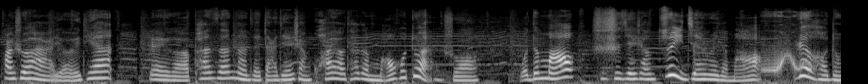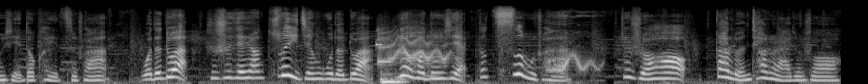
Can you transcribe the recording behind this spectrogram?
话说啊，有一天，这个潘森呢在大街上夸耀他的矛和盾，说：“我的矛是世界上最尖锐的矛，任何东西都可以刺穿。”我的盾是世界上最坚固的盾，任何东西都刺不穿。这时候，盖伦跳出来就说：“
